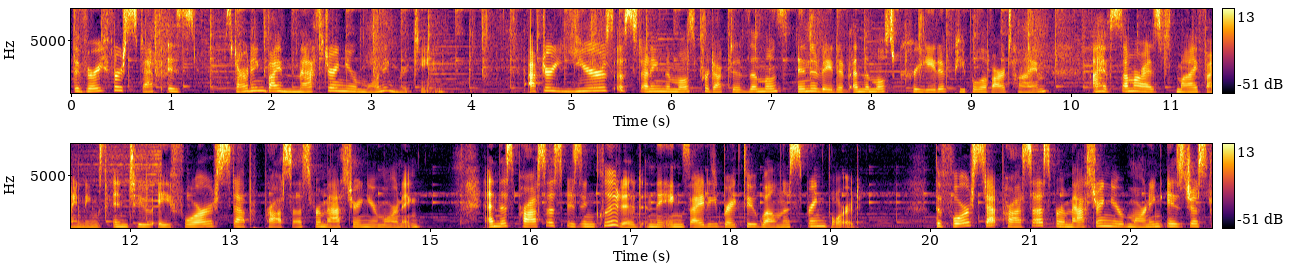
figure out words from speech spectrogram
The very first step is starting by mastering your morning routine. After years of studying the most productive, the most innovative, and the most creative people of our time, I have summarized my findings into a four step process for mastering your morning. And this process is included in the Anxiety Breakthrough Wellness Springboard. The four step process for mastering your morning is just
